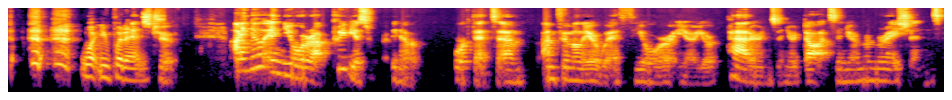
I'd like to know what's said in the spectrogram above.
what you put in it's true I know in your uh, previous, you know, work that um, I'm familiar with your, you know, your patterns and your dots and your memorations.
